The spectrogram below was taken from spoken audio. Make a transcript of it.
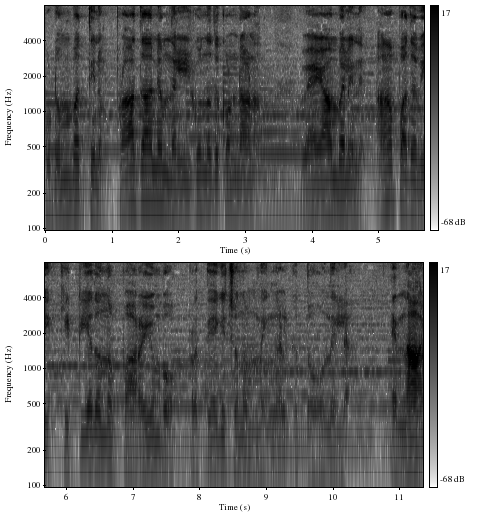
കുടുംബത്തിനും പ്രാധാന്യം നൽകുന്നത് കൊണ്ടാണ് വേഴാമ്പലിന് ആ പദവി കിട്ടിയതെന്ന് പറയുമ്പോൾ പ്രത്യേകിച്ചൊന്നും നിങ്ങൾക്ക് തോന്നില്ല. എന്നാൽ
